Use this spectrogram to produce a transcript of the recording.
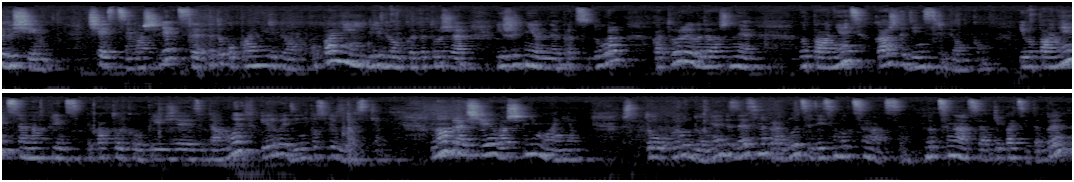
Следующая часть нашей лекции – это купание ребенка. Купание ребенка – это тоже ежедневная процедура, которую вы должны выполнять каждый день с ребенком. И выполняется она, в принципе, как только вы приезжаете домой в первый день после выпуска. Но обращаю ваше внимание, что в роддоме обязательно проводится детям вакцинация. Вакцинация от гепатита Б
